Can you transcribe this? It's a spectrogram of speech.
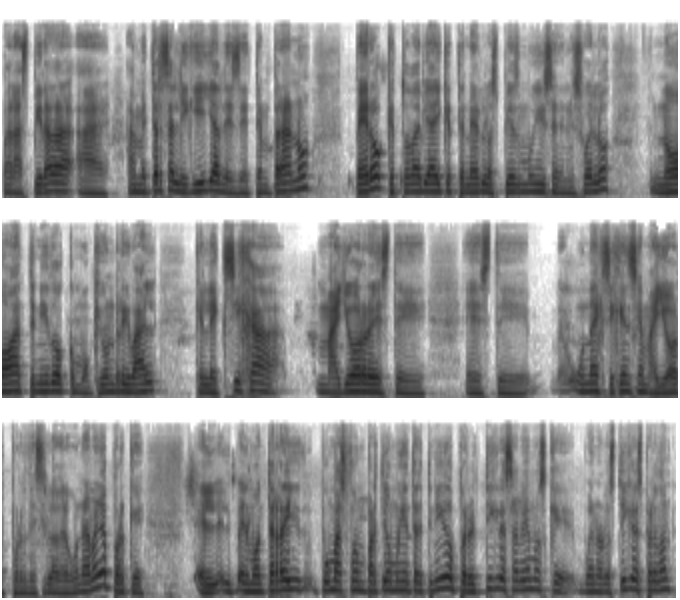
para aspirar a, a meterse a liguilla desde temprano pero que todavía hay que tener los pies muy en el suelo. No ha tenido como que un rival que le exija mayor este, este, una exigencia mayor, por decirlo de alguna manera, porque el, Monterrey Pumas fue un partido muy entretenido, pero el Tigre sabemos que, bueno, los Tigres, perdón,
